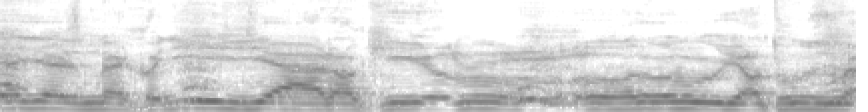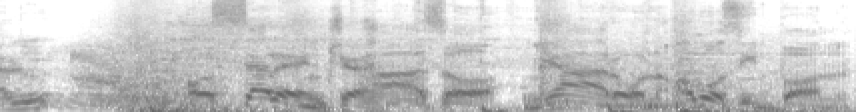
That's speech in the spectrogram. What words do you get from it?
Jegyezd meg, hogy így jár, aki újat húz velünk. A Szerencseháza. Nyáron a mozikban.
